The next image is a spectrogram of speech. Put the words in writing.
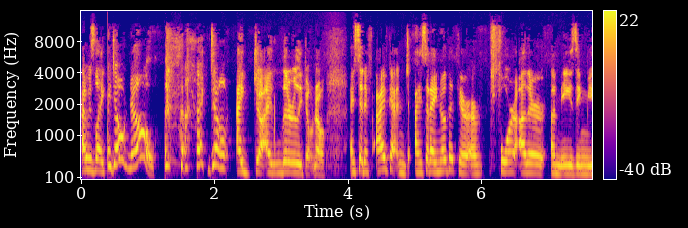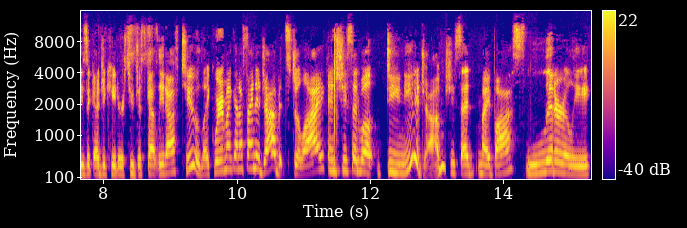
I was like, "I don't know. I don't. I do, I literally don't know." I said, "If I've gotten," I said, "I know that there are four other amazing music educators who just got laid off too. Like, where am I going to find a job? It's July." And she said, "Well, do you need a job?" She said, "My boss literally."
